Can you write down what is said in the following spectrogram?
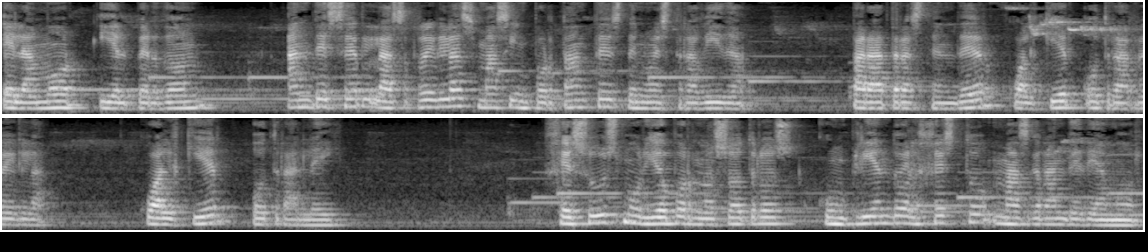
El amor y el perdón han de ser las reglas más importantes de nuestra vida para trascender cualquier otra regla, cualquier otra ley. Jesús murió por nosotros cumpliendo el gesto más grande de amor.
